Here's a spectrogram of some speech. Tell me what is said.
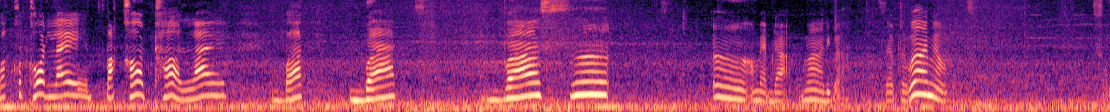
บักโคตรโคตรเลยบักโคตรโคตรเลยบักบักบัสเออเอาแบบดะมาดีกว่าแซ่บแต่ว่าไม่เอาสง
